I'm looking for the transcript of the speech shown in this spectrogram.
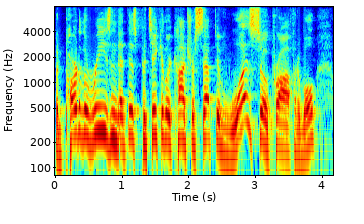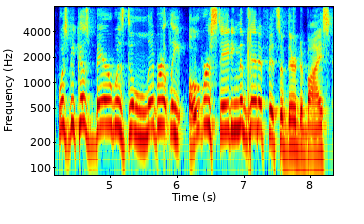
But part of the reason that this particular contraceptive was so profitable was because Bayer was deliberately overstating the benefits of their device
